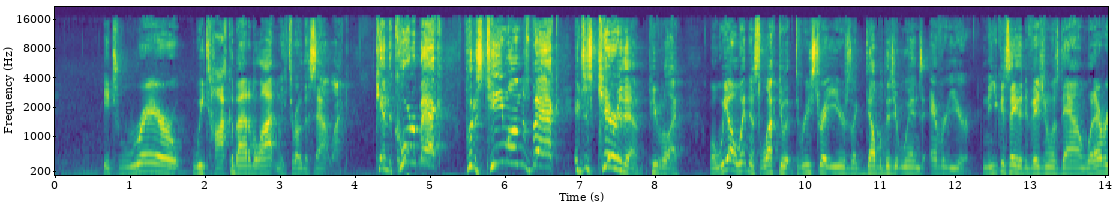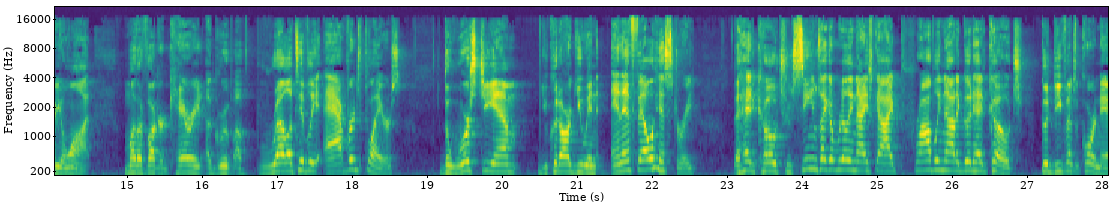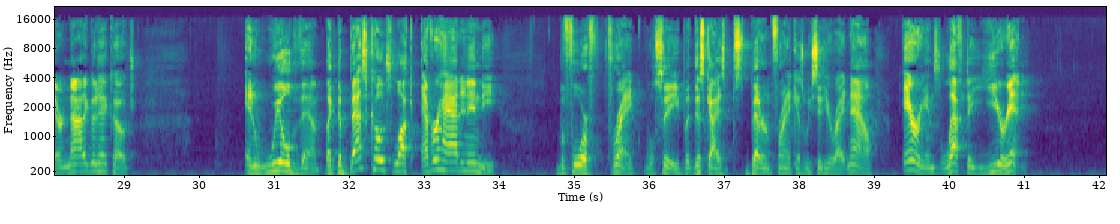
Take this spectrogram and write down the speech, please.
it's rare we talk about it a lot and we throw this out like, can the quarterback put his team on his back and just carry them? People are like, well, we all witnessed Luck do it three straight years, like double digit wins every year. And then you can say the division was down, whatever you want. Motherfucker carried a group of relatively average players, the worst GM you could argue in NFL history, the head coach who seems like a really nice guy, probably not a good head coach, good defensive coordinator, not a good head coach and willed them. Like the best coach Luck ever had in Indy before Frank, we'll see, but this guy's better than Frank as we sit here right now. Arians left a year in.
